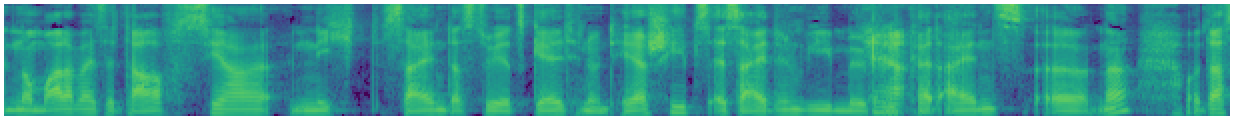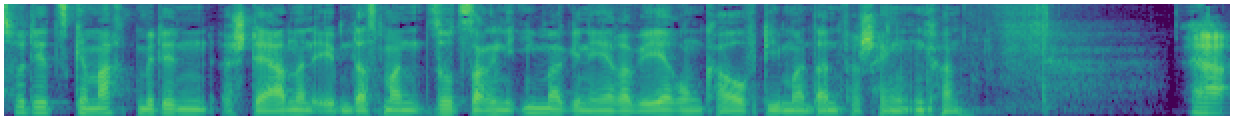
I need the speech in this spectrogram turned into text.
Normalerweise darf es ja nicht sein, dass du jetzt Geld hin und her schiebst, es sei denn wie Möglichkeit eins. Äh, ne? Und das wird jetzt gemacht mit den Sternen eben, dass man sozusagen eine imaginäre Währung kauft, die man dann verschenken kann. Ja,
